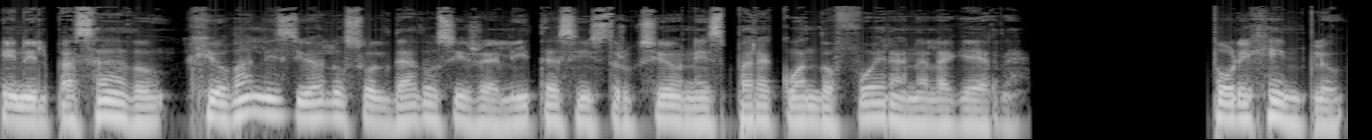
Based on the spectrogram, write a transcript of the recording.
En el pasado, Jehová les dio a los soldados israelitas instrucciones para cuando fueran a la guerra. Por ejemplo,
